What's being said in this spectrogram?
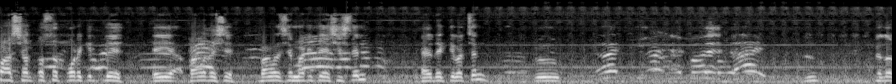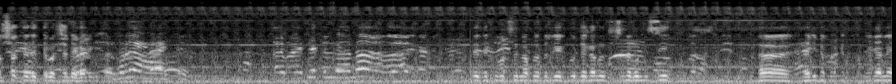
পাঁচ সাত বছর পরে কিন্তু এই বাংলাদেশে বাংলাদেশের মাটিতে এসেছেন দেখতে পাচ্ছেন উম, হুম, প্রিয় দর্শক দেখতে পাচ্ছেন এখানে দেখতে পাচ্ছেন আপনাদেরকে একটু দেখানোর চেষ্টা করতেছি। হ্যাঁ, হেলিকপ্টার কিন্তু এখানে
